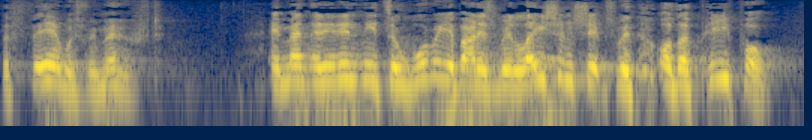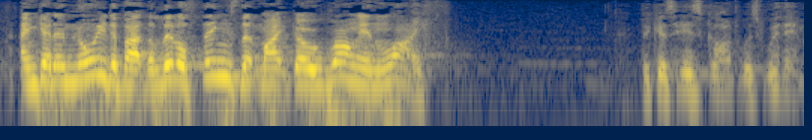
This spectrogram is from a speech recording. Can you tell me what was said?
The fear was removed. It meant that he didn't need to worry about his relationships with other people and get annoyed about the little things that might go wrong in life. Because his God was with him.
